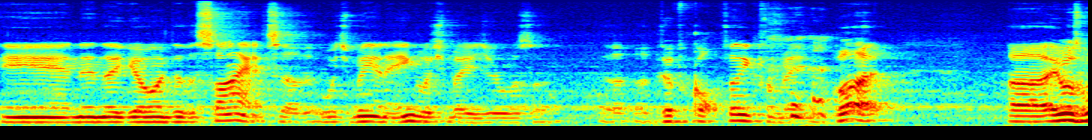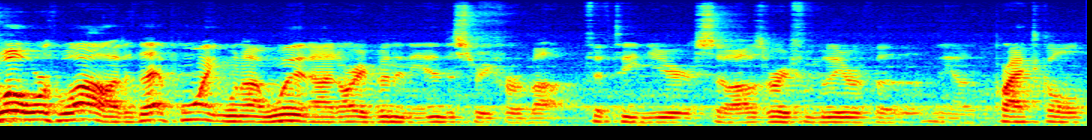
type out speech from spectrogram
and then they go into the science of it, which being an English major was a, a, a difficult thing for me, but. Uh, it was well worthwhile. At that point, when I went, I'd already been in the industry for about 15 years, so I was very familiar with the you know practical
